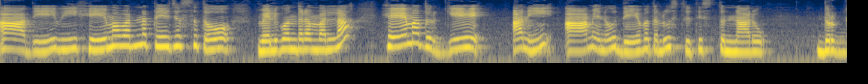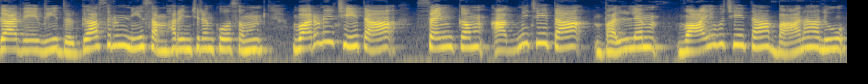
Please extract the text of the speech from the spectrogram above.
ఆ దేవి హేమవర్ణ తేజస్సుతో వెలుగొందడం వల్ల హేమదుర్గే అని ఆమెను దేవతలు స్థుతిస్తున్నారు. దుర్గాదేవి దుర్గాసురుణ్ణి సంహరించడం కోసం వరుణి చేత శంఖం అగ్ని చేత బల్లెం వాయువు చేత బాణాలు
